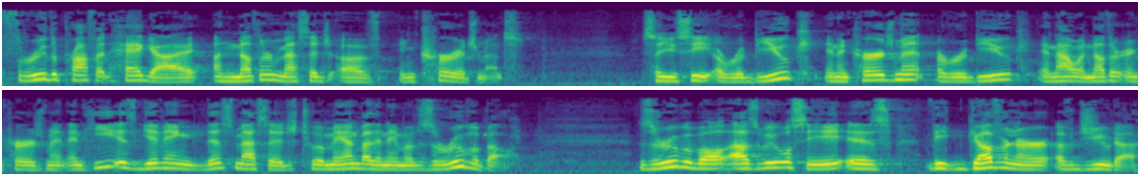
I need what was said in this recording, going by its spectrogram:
through the prophet Haggai another message of encouragement So you see a rebuke, an encouragement, a rebuke, and now another encouragement. And he is giving this message to a man by the name of Zerubbabel. Zerubbabel, as we will see, is the governor of Judah.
